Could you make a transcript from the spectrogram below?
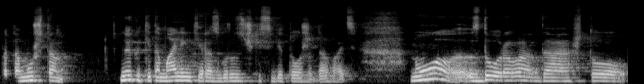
Потому что ну и какие-то маленькие разгрузочки себе тоже давать. Но здорово, да, что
